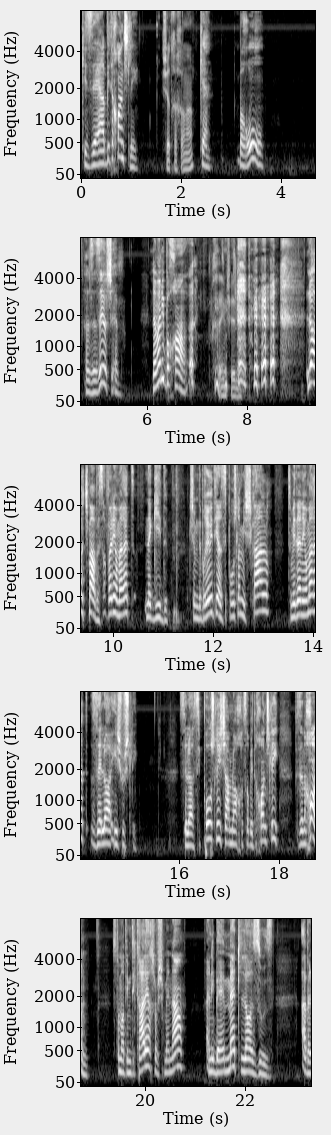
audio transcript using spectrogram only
כי זה הביטחון שלי. שאת חכמה? כן. ברור. על זה זה יושב. למה אני בוכה? חיים שלי. לא, תשמע, בסוף אני אומרת, נגיד, כשמדברים איתי על הסיפור של המשקל, תמיד אני אומרת, זה לא האישו שלי. זה לא הסיפור שלי, שם לא החוסר ביטחון שלי, וזה נכון. זאת אומרת, אם תקרא לי עכשיו שמנה, אני באמת לא אזוז. אבל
